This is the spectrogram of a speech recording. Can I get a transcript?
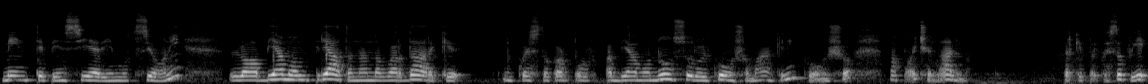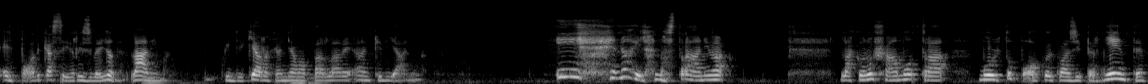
mente, pensieri, emozioni, lo abbiamo ampliato andando a guardare che in questo corpo abbiamo non solo il conscio ma anche l'inconscio, ma poi c'è l'anima, perché poi questo qui è il podcast Il risveglio dell'anima, quindi è chiaro che andiamo a parlare anche di anima. E noi la nostra anima la conosciamo tra molto poco e quasi per niente,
